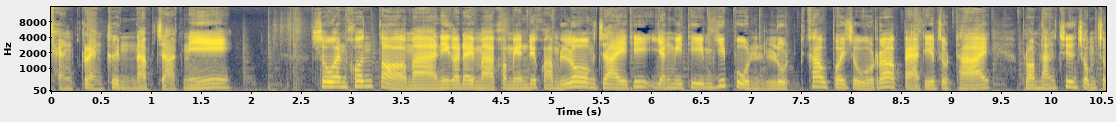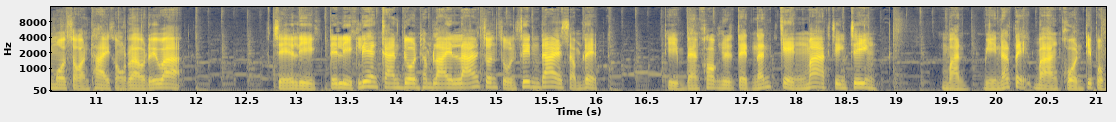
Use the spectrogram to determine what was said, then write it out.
แข็งแกร่งขึ้นนับจากนี้ ส่วนคนต่อมานี่ก็ได้มาคอมเมนต์ด้วยความโล่งใจที่ยังมีทีมญี่ปุ่นหลุดเข้าไปสู่รอบ 8 ทีมสุดท้าย พร้อมทั้งชื่นชมสโมสรไทยของเราด้วยว่า เจลีกได้หลีกเลี่ยงการโดนทำลายล้างจนสูญสิ้นได้สำเร็จ ทีมแบงคอกยูไนเต็ดนั้นเก่งมากจริง ๆ มันมีนักเตะบางคนที่ผม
